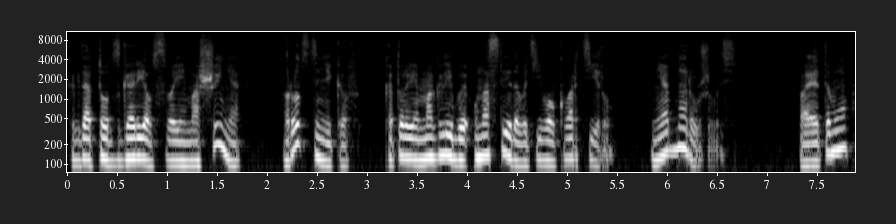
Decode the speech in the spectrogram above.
Когда тот сгорел в своей машине, родственников, которые могли бы унаследовать его квартиру, не обнаружилось. Поэтому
